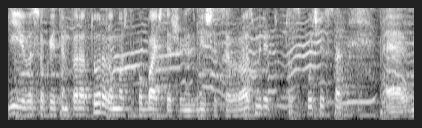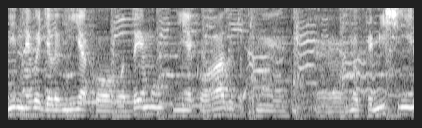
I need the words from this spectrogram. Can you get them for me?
Дією високої температури ви можете побачити, що він збільшився в розмірі, тобто спучився. Е, Він не виділив ніякого диму, ніякого газу, тобто ми, е, ми в приміщенні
